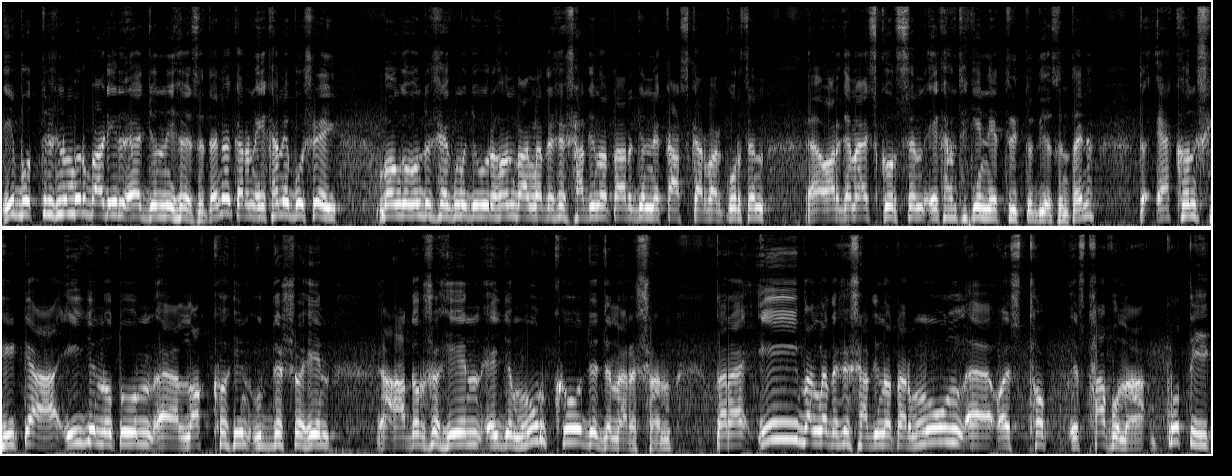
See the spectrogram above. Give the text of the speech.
এই বত্রিশ নম্বর বাড়ির জন্যই হয়েছে, তাই না? কারণ এখানে বসেই বঙ্গবন্ধু শেখ মুজিবুর রহমান বাংলাদেশের স্বাধীনতার জন্য কাজ কারবার করছেন অর্গানাইজ করছেন, এখান থেকে নেতৃত্ব দিয়েছেন, তাই না? তো এখন সেইটা, এই যে নতুন লক্ষ্যহীন, উদ্দেশ্যহীন, আদর্শহীন, এই যে মূর্খ যে জেনারেশন তারা এই বাংলাদেশের স্বাধীনতার মূল স্থপ- স্থাপনা, প্রতীক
